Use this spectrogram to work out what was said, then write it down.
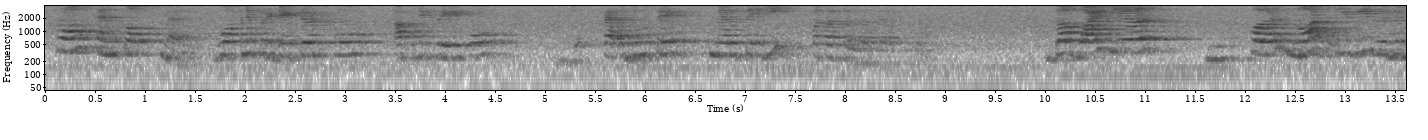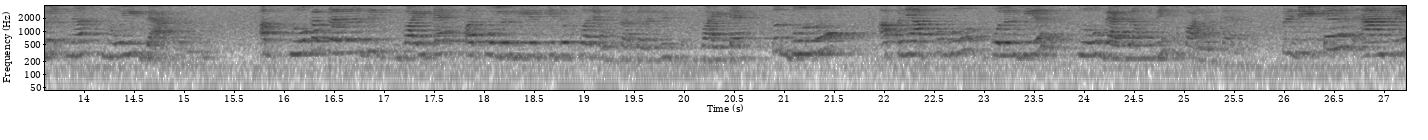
स्ट्रॉन्ग सेंस ऑफ़ स्मेल वो अपने प्रिडेटर्स को, अपने प्रे को दूर से स्मेल से ही पता चल जाता है उसको। The white layer fur not easily visible in a snowy background अब स्नो का कलर भी वाइट है और पोलर बियर के जो फर है, उसका कलर भी वाइट है। तो दोनों अपने आप को वो पोलर बियर स्नो बैकग्राउंड में छुपा लेता है। Predators and prey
